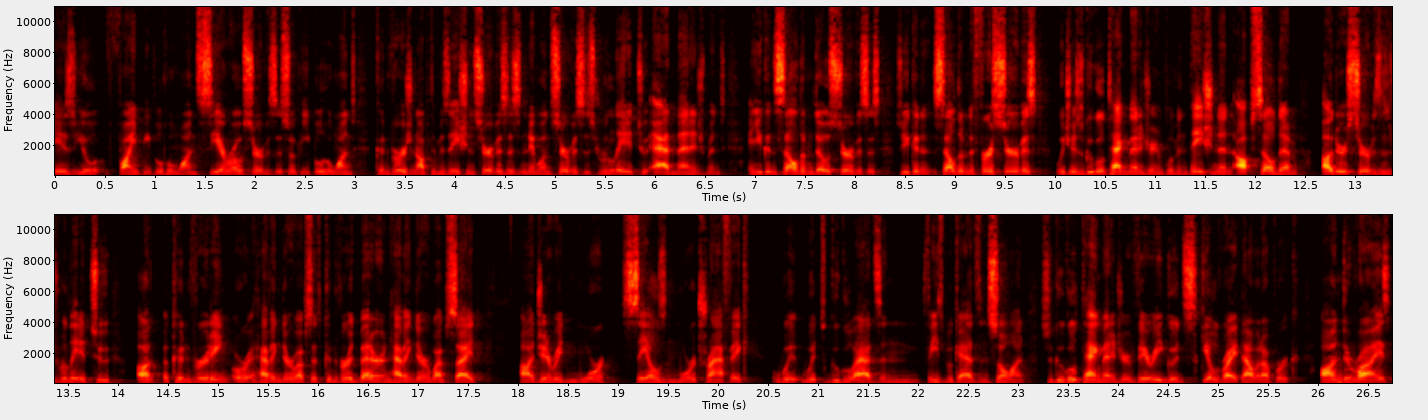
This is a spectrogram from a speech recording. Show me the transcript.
is you'll find people who want CRO services, so people who want conversion optimization services, and they want services related to ad management. And you can sell them those services. So you can sell them the first service, which is Google Tag Manager implementation, and upsell them other services related to uh, converting or having their website convert better and having their website uh, generate more sales and more traffic with, with, Google Ads and Facebook ads and so on. So Google Tag Manager, very good skill right now on Upwork, on the rise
